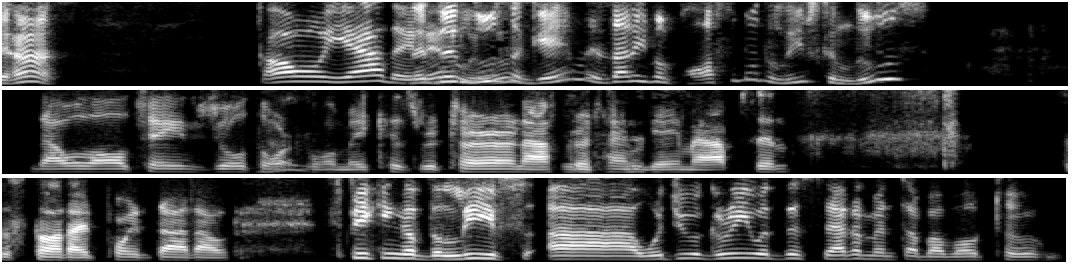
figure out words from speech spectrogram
yesterday, huh? Oh yeah, they, They, did did lose lose. the game. Is that even possible? The Leafs can lose. That will all change. Joe Thornton will make his return after a 10 game absence. Just thought I'd point that out. Speaking of the Leafs, uh, would you agree with this sentiment I'm about to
